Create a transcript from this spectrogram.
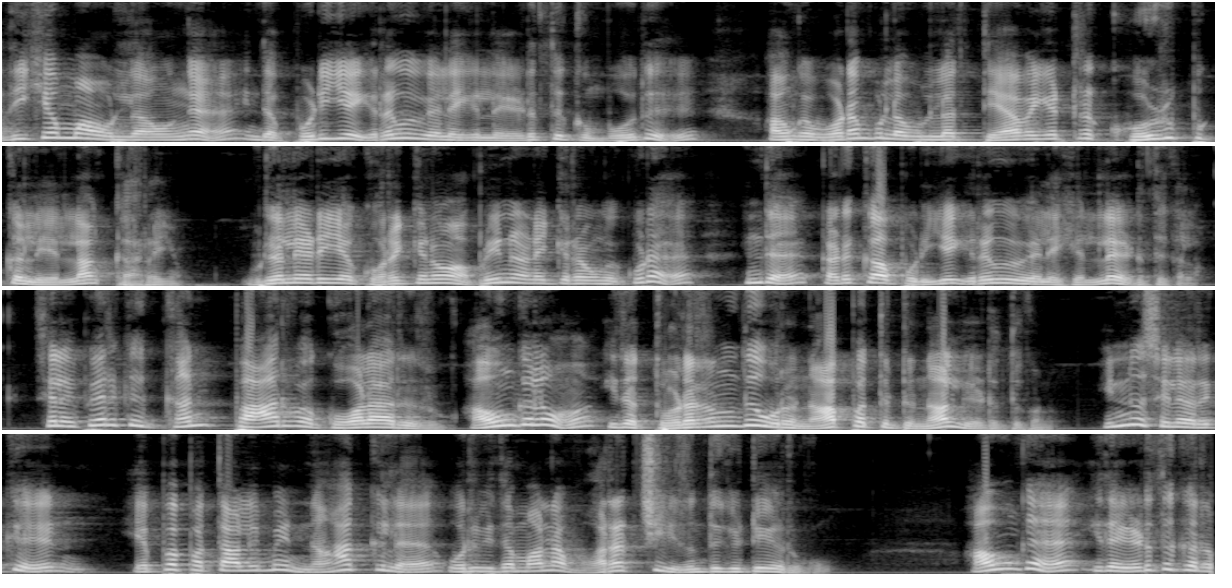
அதிகமாக உள்ளவங்க இந்த பொடியை இரவு வேலைகளில் எடுத்துக்கும் போது அவங்க உடம்புல உள்ள தேவையற்ற கொழுப்புக்கள் எல்லாம் கரையும். உடல் எடையை குறைக்கணும் அப்படின்னு நினைக்கிறவங்க கூட இந்த கடுக்கா பொடியை இரவு வேலைகளில் எடுத்துக்கலாம். சில பேருக்கு கண் பார்வை கோளாறு இருக்கும். அவங்களும் இதை தொடர்ந்து ஒரு நாற்பத்தெட்டு நாள் எடுத்துக்கணும். இன்னும் சிலருக்கு எப்போ பார்த்தாலுமே நாக்கில் ஒரு விதமான வறட்சி இருந்துக்கிட்டே இருக்கும். அவங்க இதை எடுத்துக்கிற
